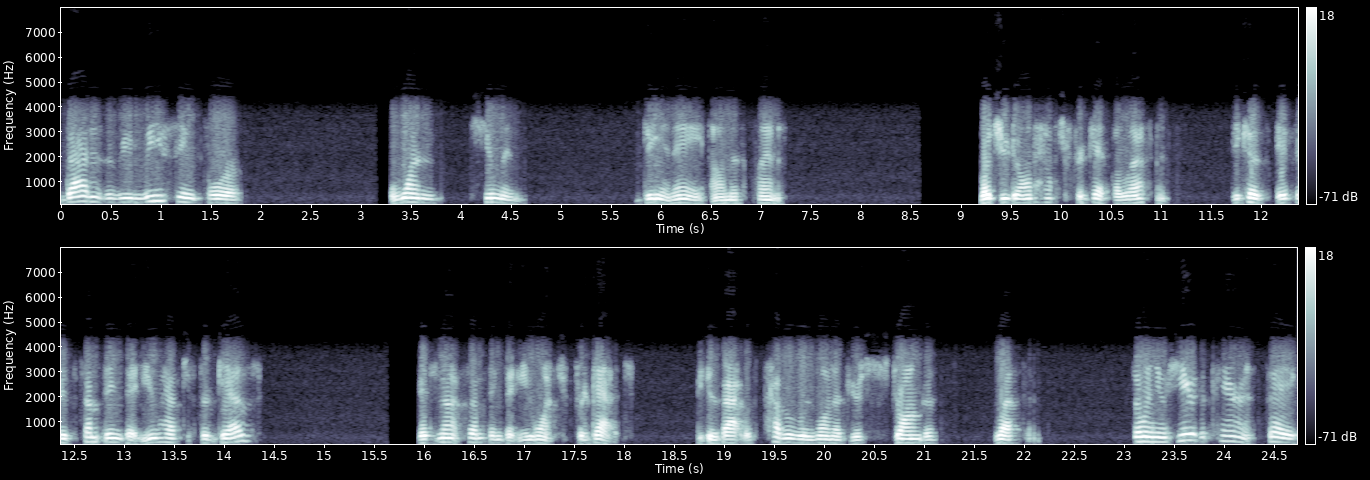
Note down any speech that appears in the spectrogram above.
That is a releasing for one human DNA on this planet. But you don't have to forget the lesson. Because if it's something that you have to forgive, it's not something that you want to forget. Because that was probably one of your strongest lessons. So when you hear the parents say,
